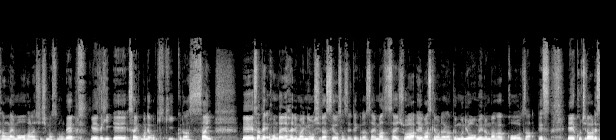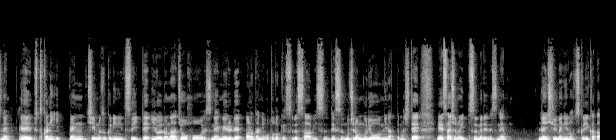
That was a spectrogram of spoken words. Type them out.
考えもお話ししますので、えーぜひ、え最後までお聞きください。えーさて、本題に入る前にお知らせをさせてください。まず最初は、えーバスケの大学無料メルマガ講座です。えーこちらはですね、え2日に一遍チーム作りについていろいろな情報をですね、メールであなたにお届けするサービスです。もちろん無料になってまして、え最初の1通目でですね、練習メニューの作り方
